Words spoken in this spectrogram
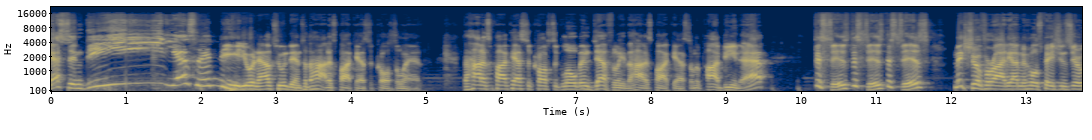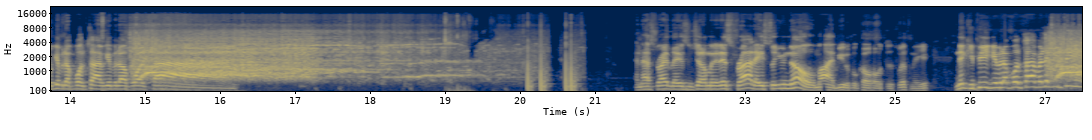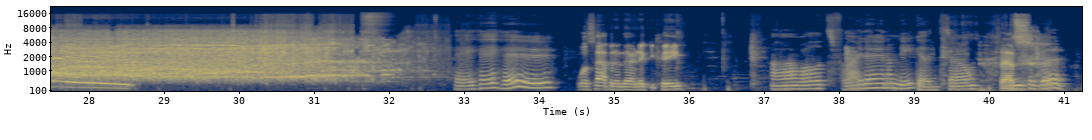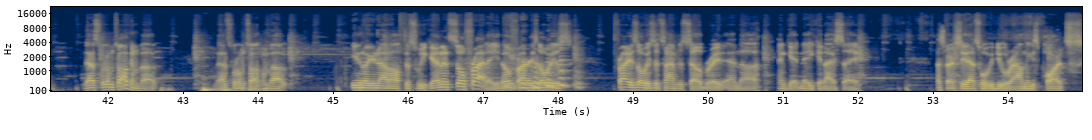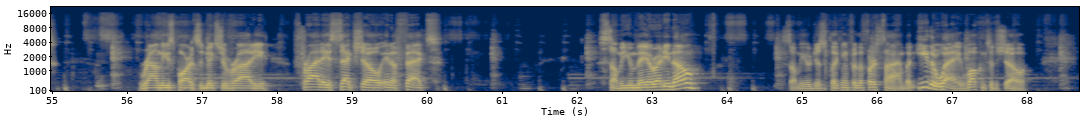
Yes, indeed. Yes, indeed. You are now tuned in to the hottest podcast across the land, the hottest podcast across the globe, and definitely the hottest podcast on the Podbean app. This is, this is, this is Mixture of Variety. I'm your host, Patient Zero. Give it up one time. Give it up one time. And that's right, ladies and gentlemen. It is Friday, so you know my beautiful co-host is with me. Nikki P, give it up one time for Nikki P. Hey, hey, hey. What's happening there, Nikki P? Uh, well, it's Friday and I'm naked, so That's good. that's what I'm talking about. That's what I'm talking about. Even though you're not off this weekend, it's still Friday. You know, Friday's always Friday's always a time to celebrate and uh and get naked. I say, especially that's what we do around these parts. Around these parts, a mixture variety. Friday sex show in effect. Some of you may already know. Some of you are just clicking for the first time. But either way, welcome to the show.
